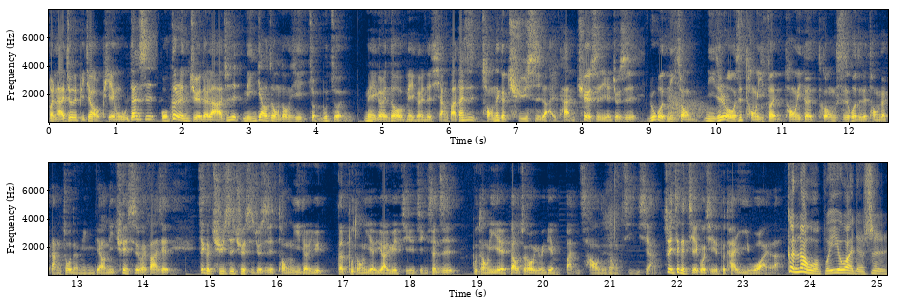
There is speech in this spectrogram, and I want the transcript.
本来就会比较有偏误，但是我个人觉得啦，就是民调这种东西准不准，每个人都有每个人的想法。但是从那个趋势来看，确实也就是，如果你从你如果我是同一份同一个公司或者是同一个党做的民调，你确实会发现这个趋势确实就是同意的越跟不同意的越来越接近，甚至。不同意到最后有一点反超的这种迹象，所以这个结果其实不太意外啦。更让我不意外的是，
